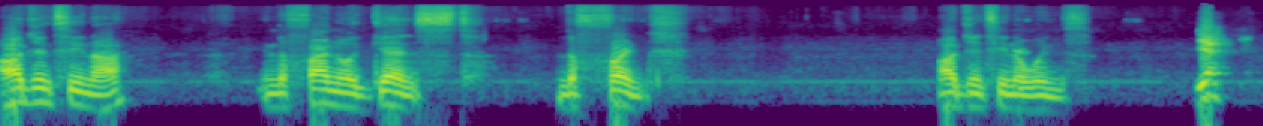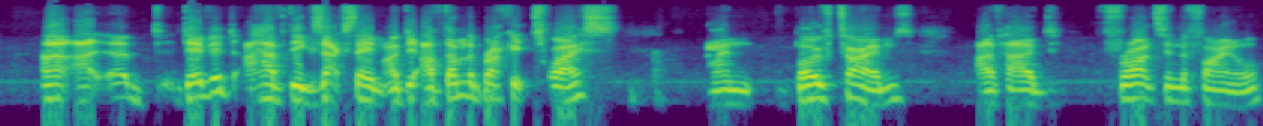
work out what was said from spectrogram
Argentina, in the final against the French. Argentina wins. Yeah, uh, I, uh, David, I have the exact same. I have done the bracket twice, and both times I've had France in the final,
